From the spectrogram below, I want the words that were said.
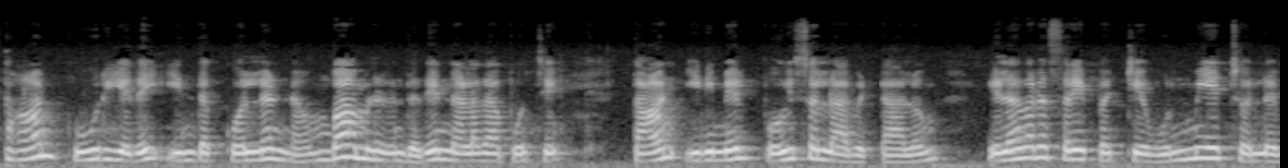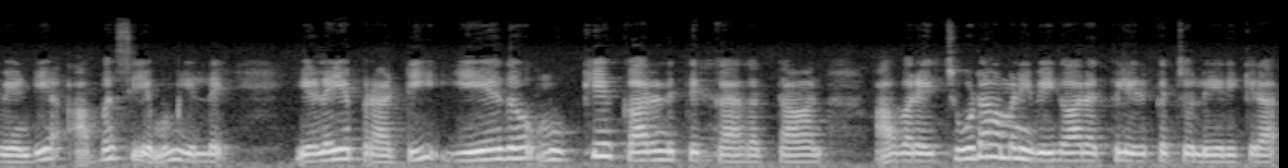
தான் கூறியதை இந்த கொல்லன் நம்பாமல் இருந்ததே நல்லதா போச்சு. தான் இனிமேல் பொய் சொல்லாவிட்டாலும் இளவரசரை பற்றிய உண்மையை சொல்ல வேண்டிய அவசியமும் இல்லை. இளைய பிராட்டி ஏதோ முக்கிய காரணத்திற்காகத்தான் அவரை சூடாமணி விகாரத்தில் இருக்க சொல்லியிருக்கிறார்.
